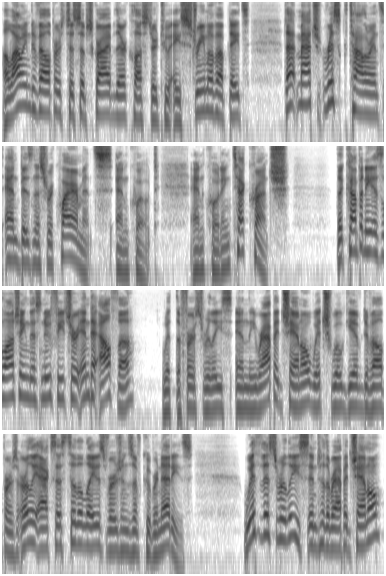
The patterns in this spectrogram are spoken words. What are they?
allowing developers to subscribe their cluster to a stream of updates that match risk tolerance and business requirements, end quote. And quoting TechCrunch. The company is launching this new feature into alpha with the first release in the Rapid channel, which will give developers early access to the latest versions of Kubernetes. With this release into the Rapid channel,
